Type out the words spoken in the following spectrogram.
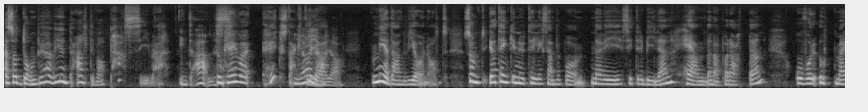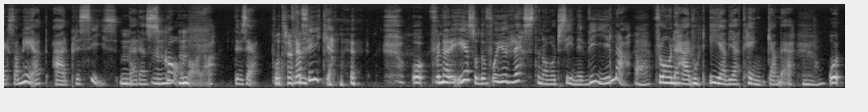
Alltså, de behöver ju inte alltid vara passiva. Inte alls. De kan ju vara högst aktiva Ja, ja, ja. medan vi gör något. Som, jag tänker nu till exempel på när vi sitter i bilen, händerna på ratten och vår uppmärksamhet är precis där den ska vara, det vill säga på, På trafik. trafiken. och för när det är så, då får ju resten av vårt sinne vila Ja. från det här vårt eviga tänkande. Och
